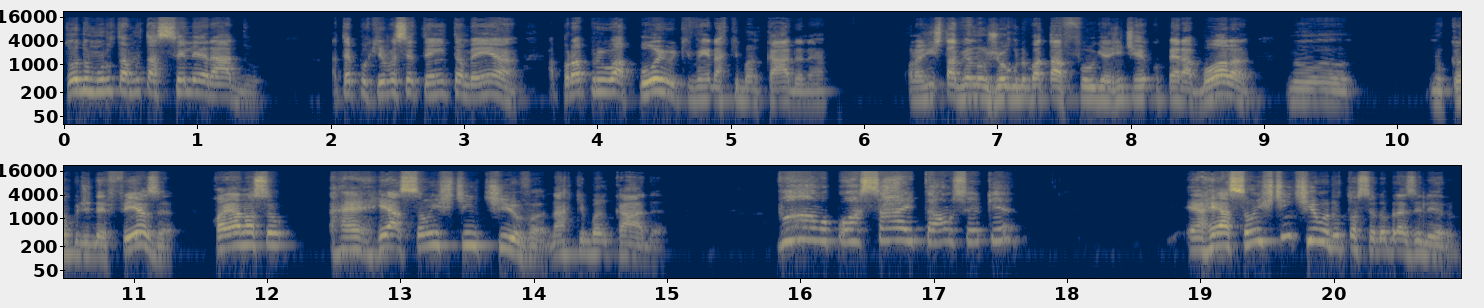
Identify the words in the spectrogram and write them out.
Todo mundo está muito acelerado. Até porque você tem também a, a próprio apoio que vem da arquibancada, né? Quando a gente está vendo um jogo do Botafogo e a gente recupera a bola no, no campo de defesa, qual é a nossa reação instintiva na arquibancada. Vamos, porra, sai e tal, não sei o quê. É a reação instintiva do torcedor brasileiro.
